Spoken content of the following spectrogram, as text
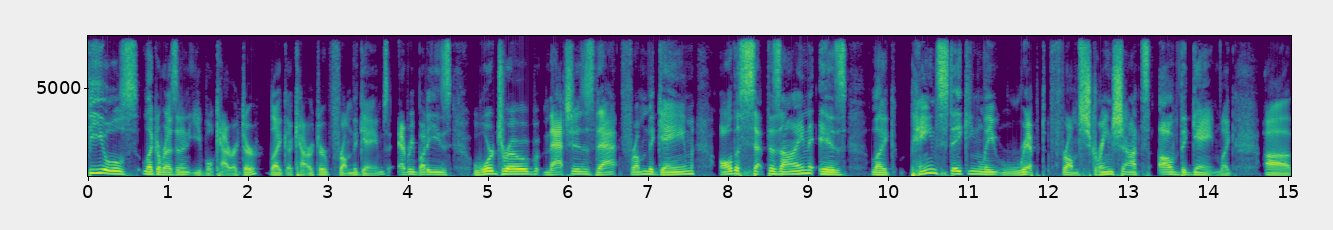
feels like a Resident Evil character, like a character from the games. Everybody's wardrobe matches that from the game. All the set design is like painstakingly ripped from screenshots of the game. Like, uh,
